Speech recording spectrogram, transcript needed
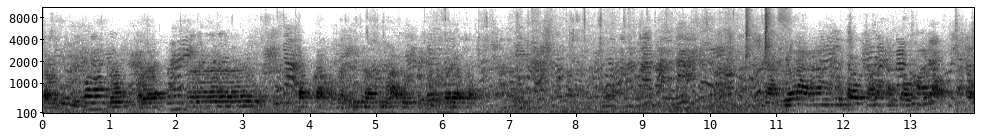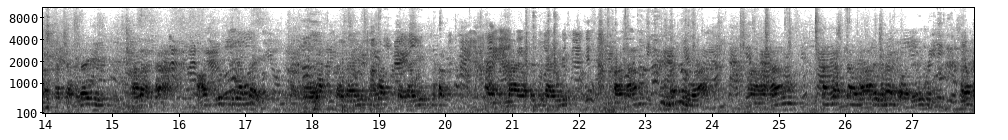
จับที่ว่างลงเปิดนั่งเอ่ยทำข่าวในที่นาที่หาเออเป็นไปแล้วครับ เดี๋ยวเราคุณเจ้าสารการจองมาแล้วจะได้อะไรถ้าเอาเรื่องเรื่องได้วัดอะไรวัดอะไรนะครับลายเป็นอะไรทั้งที่นั้นเหนือทั้งทั้งวัดดาวอะไรก็ได้ต่อเลยแล้วท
